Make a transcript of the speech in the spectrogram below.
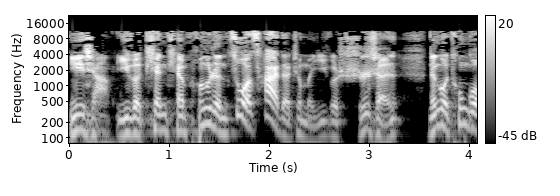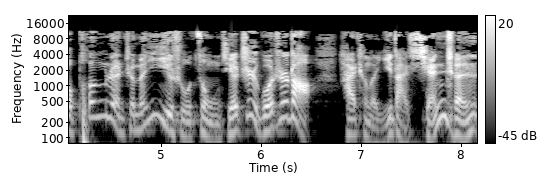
你想，一个天天烹饪做菜的这么一个食神，能够通过烹饪这门艺术总结治国之道，还成了一代贤臣，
